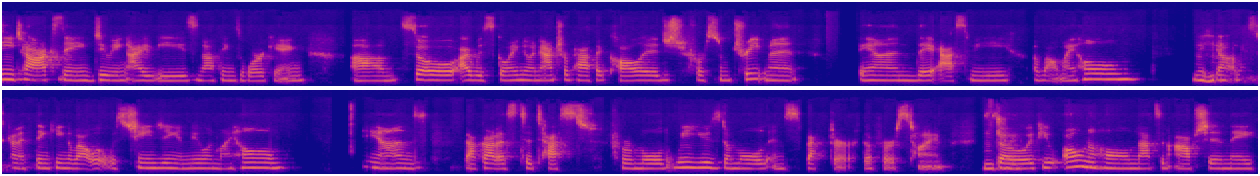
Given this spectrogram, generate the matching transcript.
detoxing, doing IVs, nothing's working. Um, so I was going to a naturopathic college for some treatment, and they asked me about my home. Mm-hmm. got me kind of thinking about what was changing and new in my home. And that got us to test for mold. We used a mold inspector the first time. Okay. So if you own a home, that's an option. They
